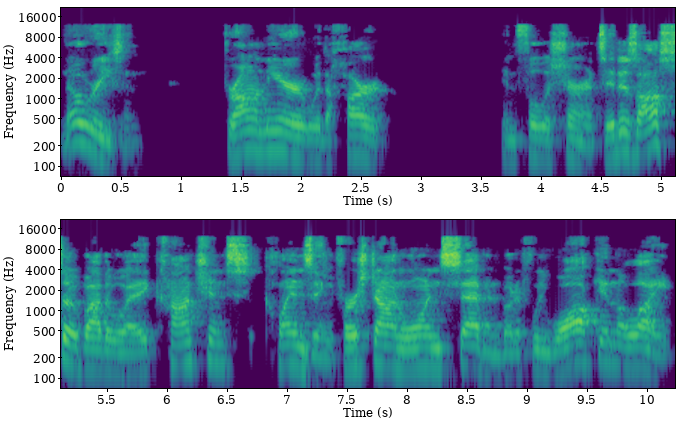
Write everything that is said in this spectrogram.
No reason. Draw near with a heart in full assurance. It is also, by the way, conscience cleansing. First John 1 7. But if we walk in the light,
